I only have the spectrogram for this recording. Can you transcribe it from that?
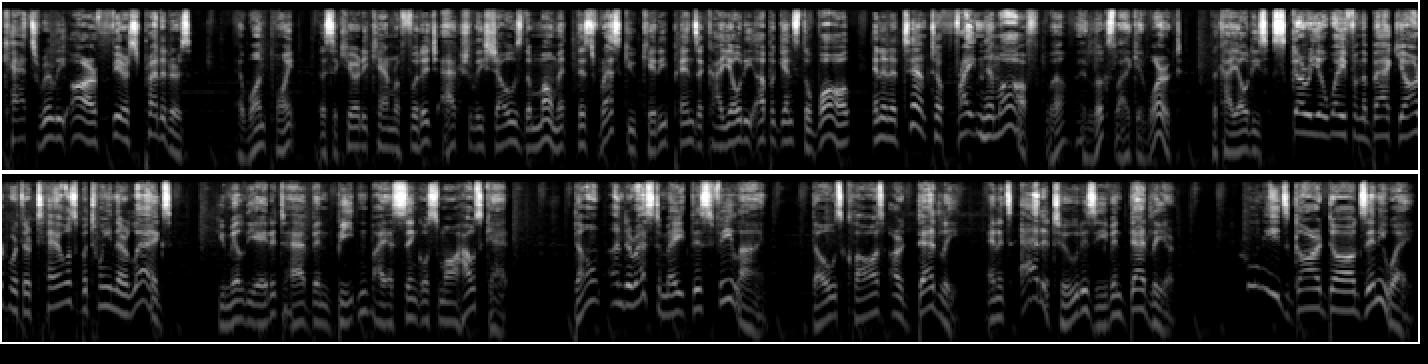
cats really are fierce predators. At one point, the security camera footage actually shows the moment this rescue kitty pins a coyote up against the wall in an attempt to frighten him off. Well, it looks like it worked. The coyotes scurry away from the backyard with their tails between their legs, humiliated to have been beaten by a single small house cat. Don't underestimate this feline. Those claws are deadly, and its attitude is even deadlier. Who needs guard dogs anyway?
